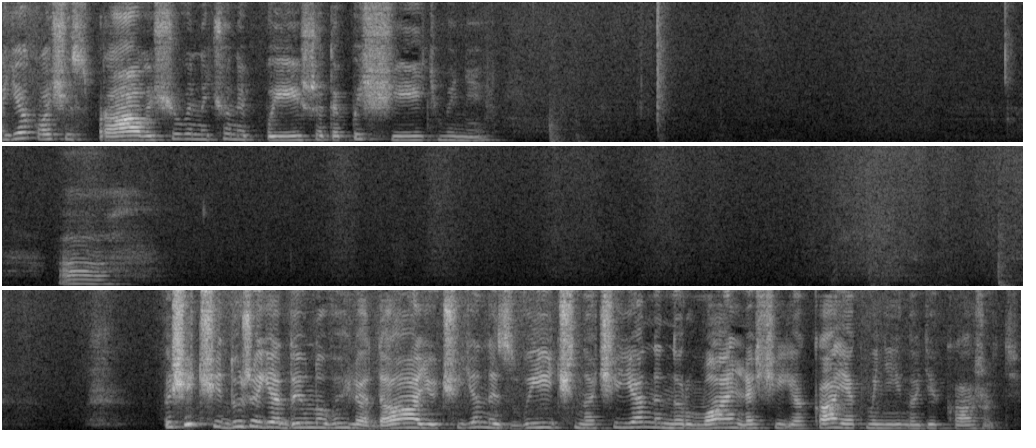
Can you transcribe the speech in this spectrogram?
А як ваші справи? Що ви нічого не пишете? Пишіть мені. А... Пишіть, чи дуже я дивно виглядаю, чи я незвична, чи я ненормальна, чи яка, як мені іноді кажуть.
